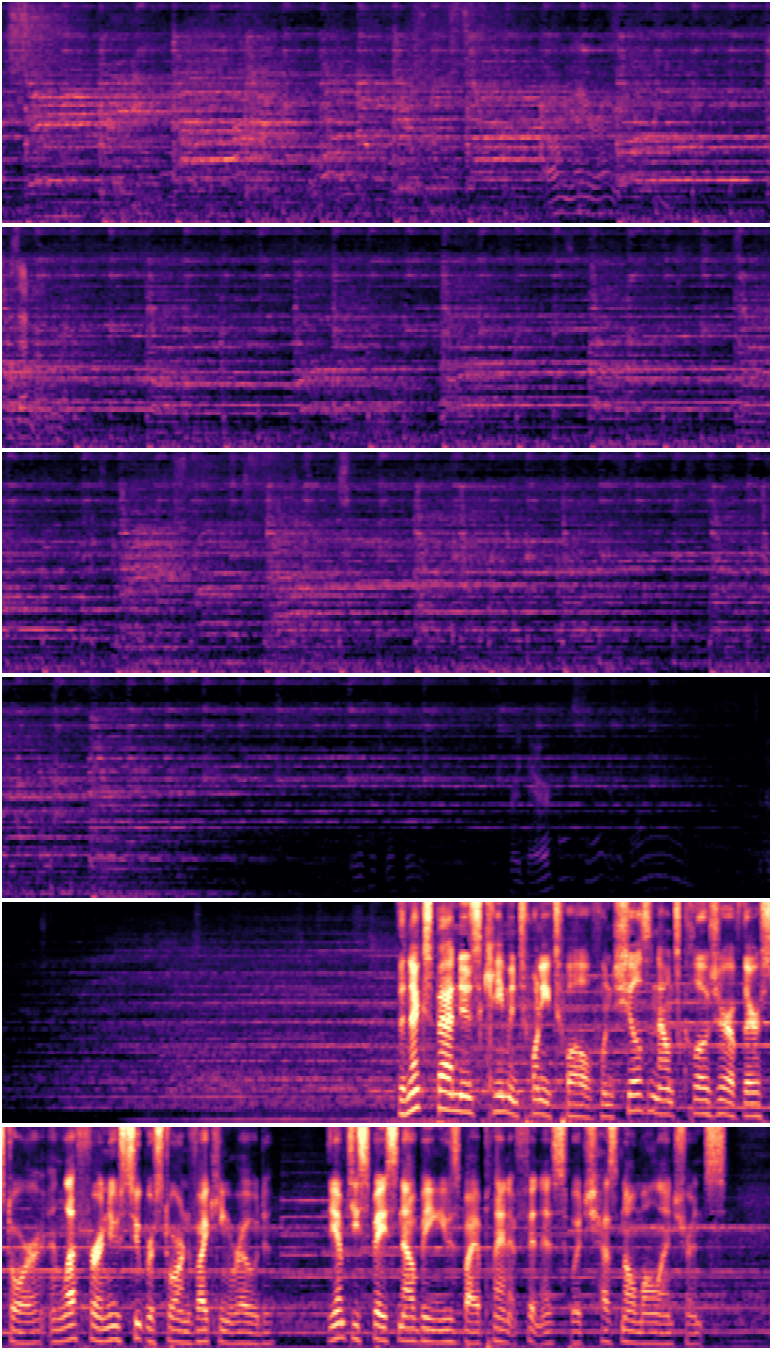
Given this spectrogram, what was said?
The next bad news came in 2012 when Scheels announced closure of their store and left for a new superstore on Viking Road, the empty space now being used by a Planet Fitness which has no mall entrance.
